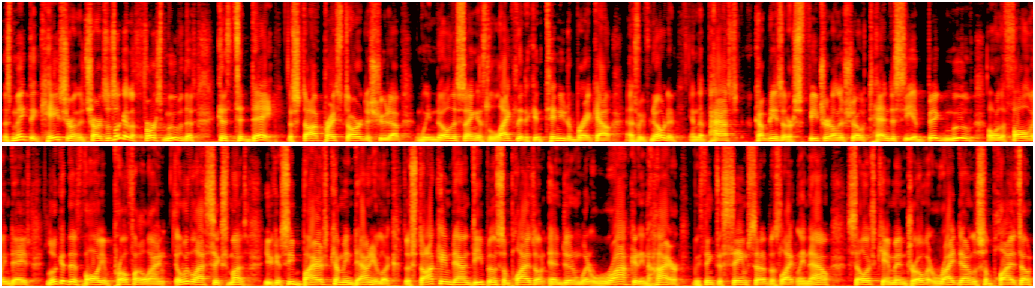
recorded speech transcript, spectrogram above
Let's make the case here on the charts. Let's look at the first move of this because today the stock price started to shoot up. We know this thing is likely to continue to break out as we've noted in the past Companies that are featured on the show tend to see a big move over the following days. Look at this volume profile line over the last six months. You can see buyers coming down here. Look, the stock came down deep in the supply zone and then went rocketing higher. We think the same setup is likely now. Sellers came in, drove it right down the supply zone.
